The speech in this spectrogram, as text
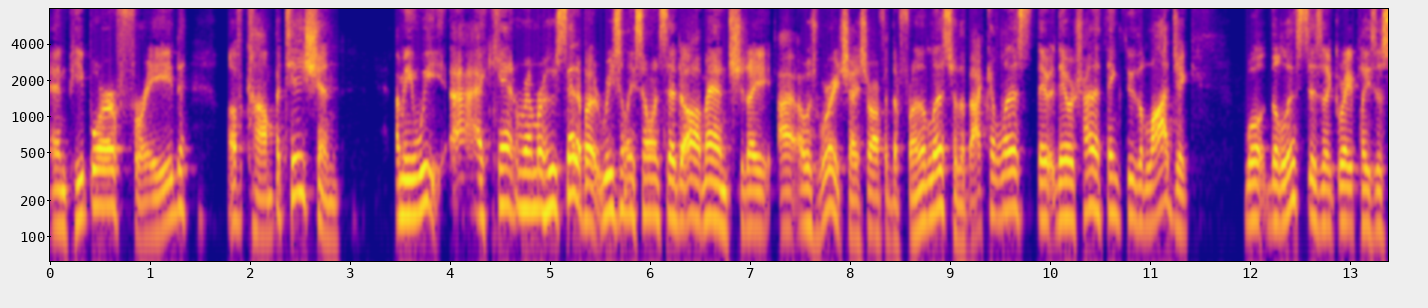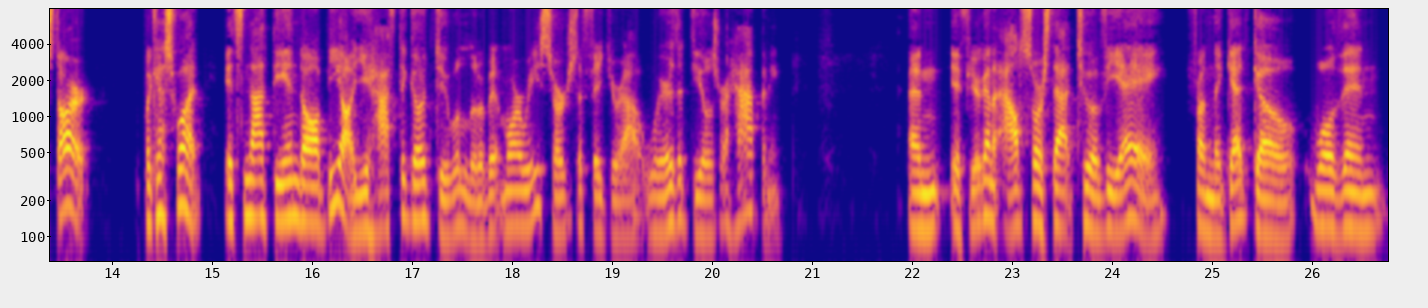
and people are afraid of competition I mean, we I can't remember who said it, but recently someone said, "Oh man, should I?" I, was worried. Should I start off at the front of the list or the back of the list? They they were trying to think through the logic. Well, the list is a great place to start, but guess what? It's not the end all be all. You have to go do a little bit more research to figure out where the deals are happening. And if you're going to outsource that to a VA from the get go, well, then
